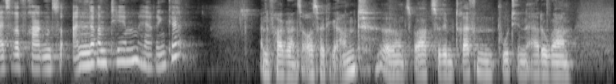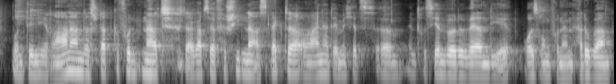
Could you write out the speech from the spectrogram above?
Weitere Fragen zu anderen Themen, Herr Rinke? Eine Frage ans Auswärtige Amt, äh, und zwar zu dem Treffen Putin, Erdogan und den Iranern, das stattgefunden hat. Da gab es ja verschiedene Aspekte, aber einer, der mich jetzt äh, interessieren würde, wären die Äußerungen von Herrn Erdogan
